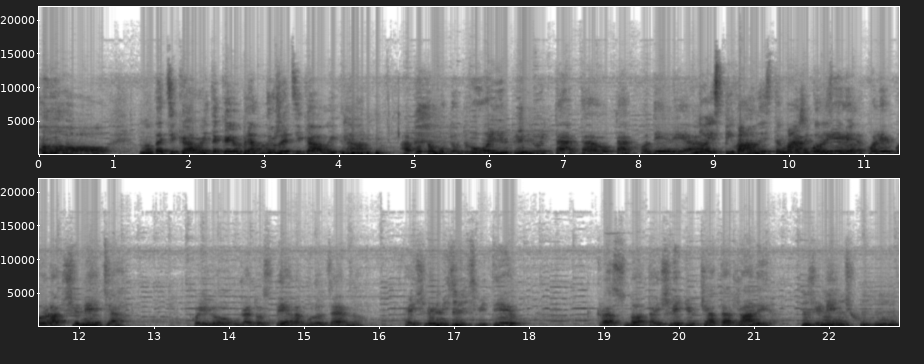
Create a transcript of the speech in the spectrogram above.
О, ну та цікавий, такий обряд дуже цікавий. Ну, а потім до другої підуть, так, та так ходили. А, Ну і співались ти майже а колись ти коли, була. коли була пшениця, коли вже достигла було зерно, та йшли місяць світив, красно, та йшли дівчата жали пшеницю. Угу.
